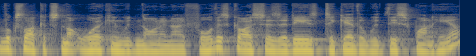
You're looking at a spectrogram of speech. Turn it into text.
looks like it's not working with 1904. This guy says it is together with this one here.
